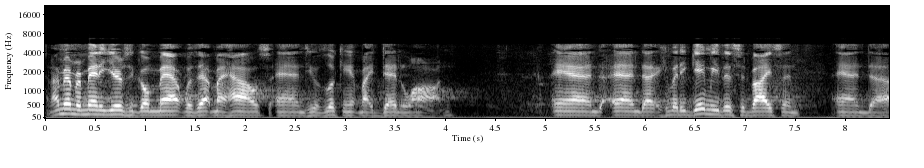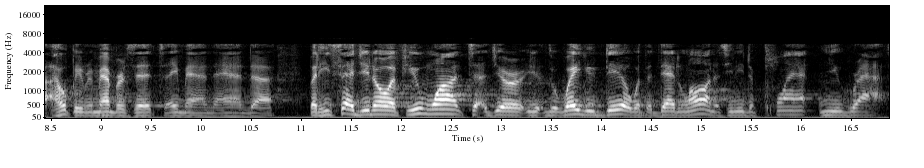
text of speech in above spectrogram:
And I remember many years ago, Matt was at my house and he was looking at my dead lawn. And, and, uh, but he gave me this advice and, and uh, I hope he remembers it. Amen. And, uh, but he said, you know, if you want your, your, the way you deal with a dead lawn is you need to plant new grass.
